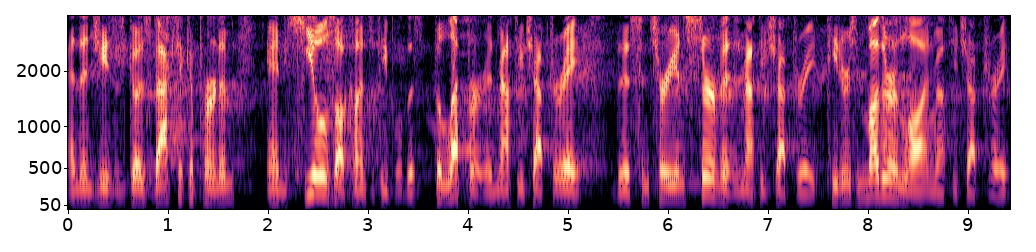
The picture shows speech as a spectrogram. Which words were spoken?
And then Jesus goes back to Capernaum and heals all kinds of people. This, the leper in Matthew chapter 8, the centurion's servant in Matthew chapter 8, Peter's mother in law in Matthew chapter 8.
